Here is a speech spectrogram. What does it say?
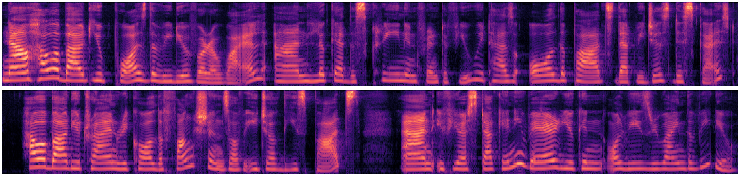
Now, how about you pause the video for a while and look at the screen in front of you. It has all the parts that we just discussed. How about you try and recall the functions of each of these parts? And if you're stuck anywhere, you can always rewind the video.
